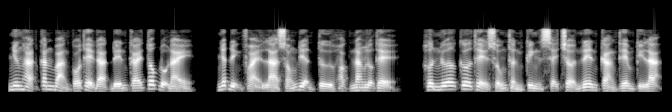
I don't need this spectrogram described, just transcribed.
Nhưng hạt căn bản có thể đạt đến cái tốc độ này, nhất định phải là sóng điện từ hoặc năng lượng thể, hơn nữa cơ thể sống thần kinh sẽ trở nên càng thêm kỳ lạ.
